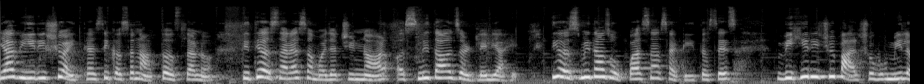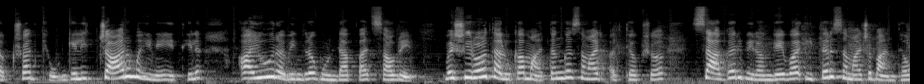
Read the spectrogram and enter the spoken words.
या विहिरीशी ऐतिहासिक असं नातं असल्यानं तिथे असणाऱ्या समाजाची नाळ अस्मिता जडलेली आहे. ती अस्मिता जोपासण्यासाठी तसेच विहिरीची पार्श्वभूमी लक्षात घेऊन गेली. चार महिने येथील आयु रवींद्र गुंडाप्पा सावरे व शिरोळ तालुका मातंग समाज अध्यक्ष सागर विरंगे व इतर समाज बांधव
